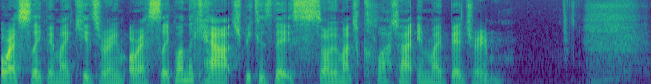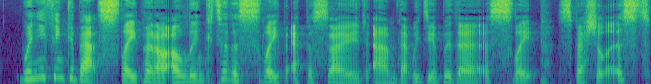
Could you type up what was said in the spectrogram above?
or I sleep in my kids' room, or I sleep on the couch because there is so much clutter in my bedroom. When you think about sleep, and I'll, I'll link to the sleep episode um, that we did with a, a sleep specialist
